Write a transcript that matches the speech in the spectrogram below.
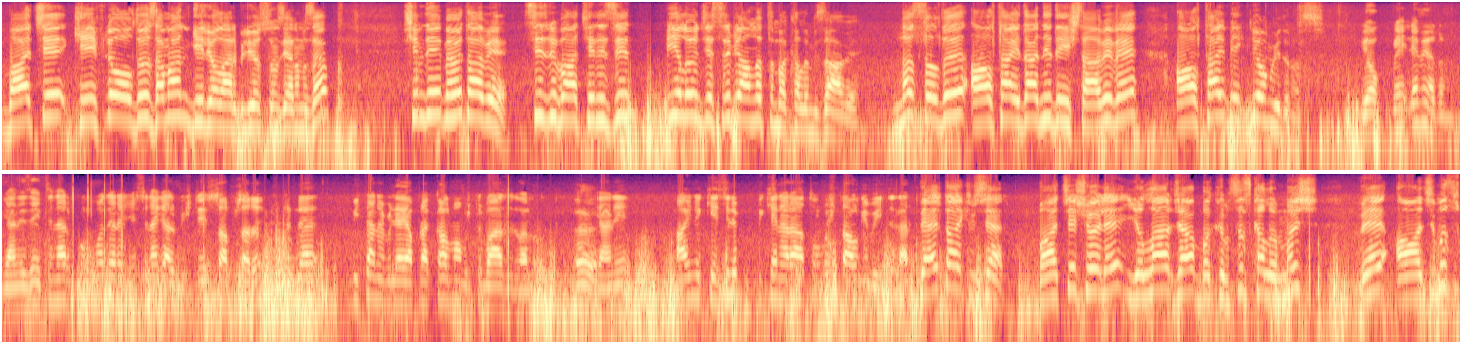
Bahçe keyifli olduğu zaman geliyorlar biliyorsunuz yanımıza. Şimdi Mehmet abi siz bir bahçenizin bir yıl öncesini bir anlatın bakalım bize abi. Nasıldı? 6 ayda ne değişti abi ve 6 ay bekliyor muydunuz? Yok beklemiyordum. Yani zeytinler kuruma derecesine gelmişti. Sapsarı. Üstünde bir tane bile yaprak kalmamıştı bazılarının. Evet. Yani aynı kesilip bir kenara atılmış dal gibiydiler. Değerli takipçiler, bahçe şöyle yıllarca bakımsız kalınmış ve ağacımız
